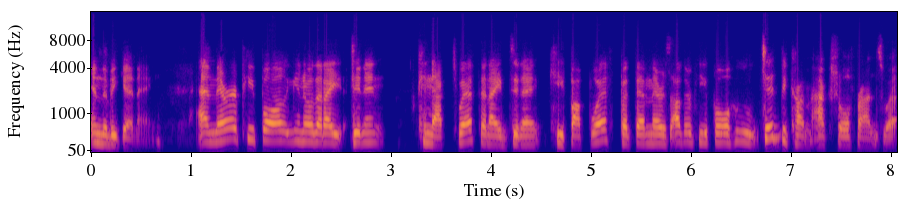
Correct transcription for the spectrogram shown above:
in the beginning. And there are people, you know, that I didn't connect with and I didn't keep up with. But then there's other people who did become actual friends with.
